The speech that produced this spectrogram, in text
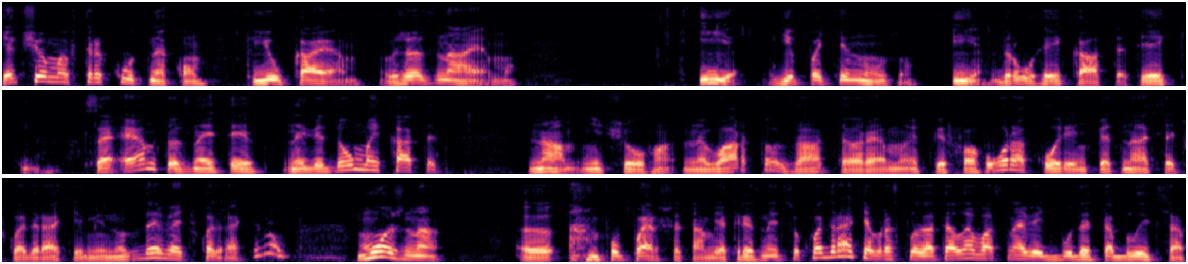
Якщо ми в трикутнику QKM вже знаємо і гіпотенузу, і другий катет, який це М, то знайти невідомий катет нам нічого не варто за теоремою Піфагора. Корінь 15 в квадраті мінус 9 в квадраті. Ну, можна, е, по-перше, там як різницю квадратів розкладати, але у вас навіть буде таблиця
